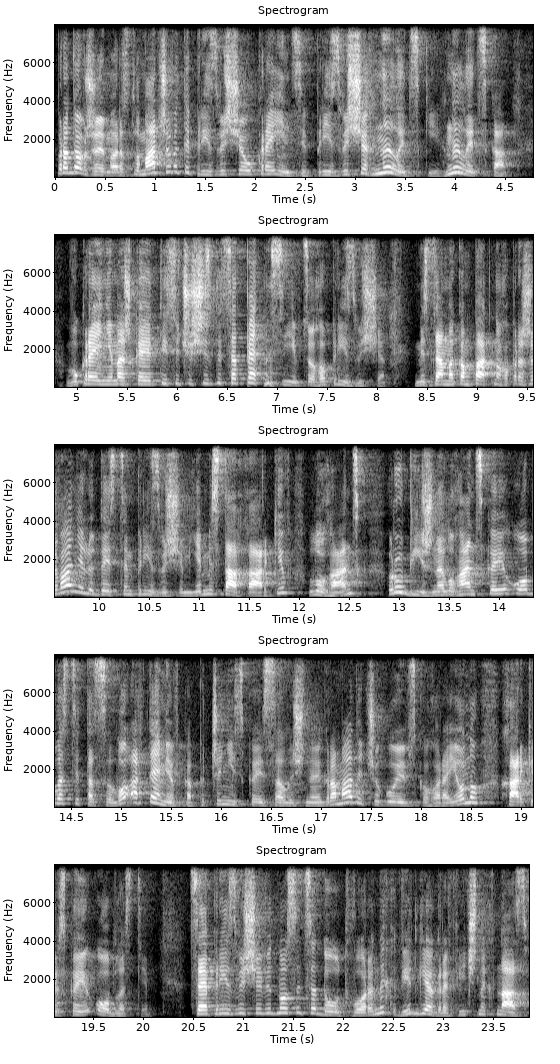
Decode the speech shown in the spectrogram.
Продовжуємо розтлумачувати прізвище українців. Прізвище Гнилицький, Гнилицька. В Україні мешкає 1065 носіїв цього прізвища. Місцями компактного проживання людей з цим прізвищем є міста Харків, Луганськ, Рубіжне Луганської області та село Артемівка Печеніської селищної громади Чугуївського району Харківської області. Це прізвище відноситься до утворених від географічних назв.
